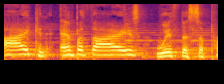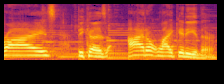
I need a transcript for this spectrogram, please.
I can empathize with the surprise because I don't like it either.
